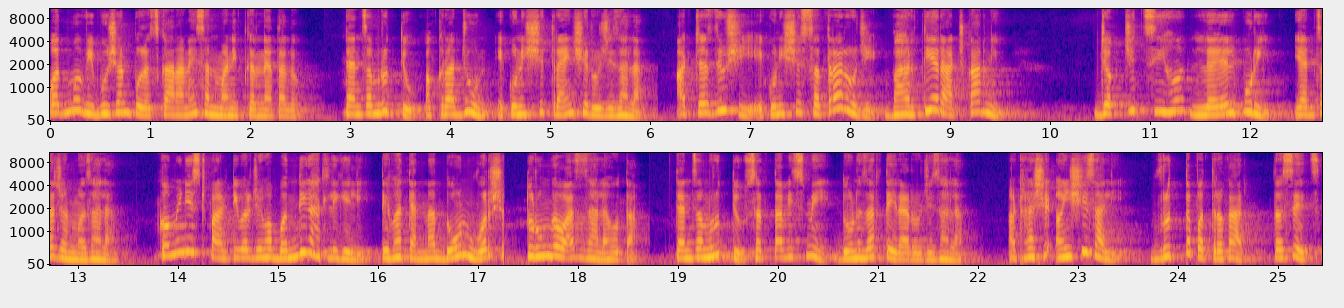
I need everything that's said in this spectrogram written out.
पद्मविभूषण पुरस्काराने सन्मानित करण्यात आलं. त्यांचा मृत्यू अकरा जून एकोणीसशे त्र्याऐंशी रोजी झाला. आजच्याच दिवशी एकोणीसशे सतरा रोजी भारतीय राजकारणी जगजित सिंह लयलपुरी यांचा जन्म झाला. कम्युनिस्ट पार्टीवर जेव्हा बंदी घातली गेली तेव्हा त्यांना दोन वर्ष तुरुंगवास झाला होता. त्यांचा मृत्यू सत्तावीस मे दोन हजार तेरा रोजी झाला. अठराशे ऐंशी साली वृत्तपत्रकार तसेच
